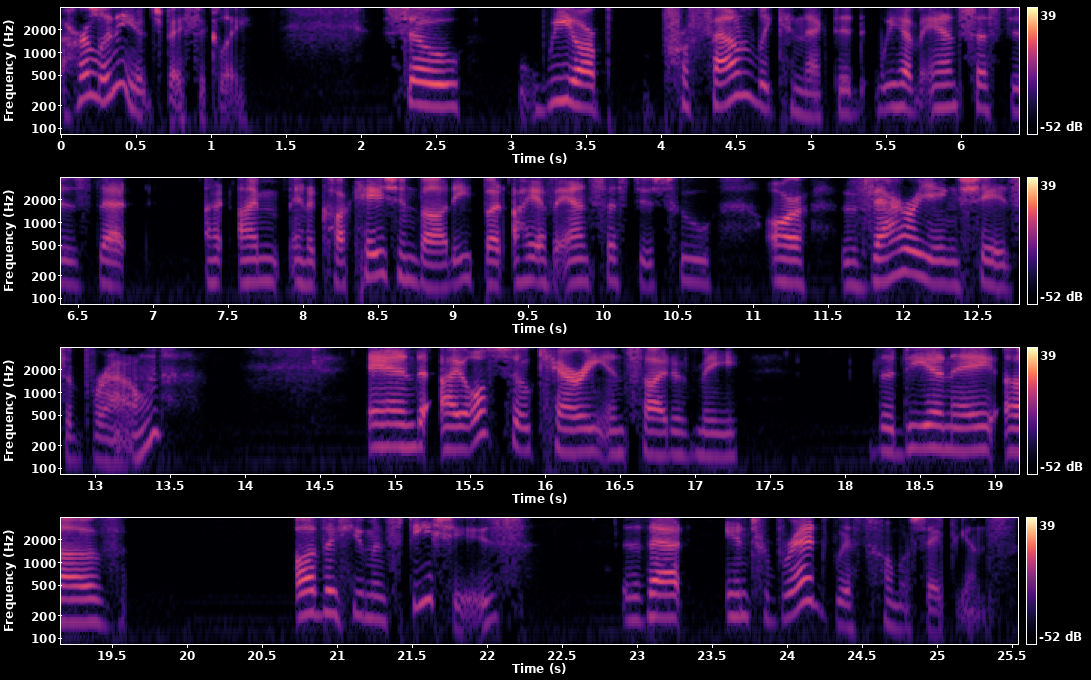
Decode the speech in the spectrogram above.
her lineage, basically. So we are profoundly connected. We have ancestors that I'm in a Caucasian body, but I have ancestors who are varying shades of brown. And I also carry inside of me the DNA of other human species that interbred with Homo sapiens.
